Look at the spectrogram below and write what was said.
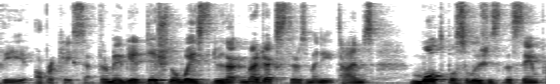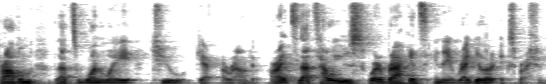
the uppercase set. There may be additional ways to do that in regex. There's many times multiple solutions to the same problem, but that's one way to get around it. All right, so that's how we use square brackets in a regular expression.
